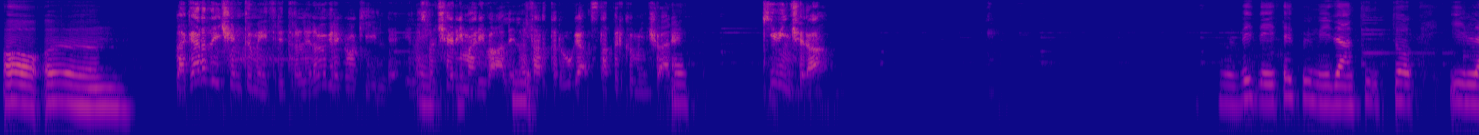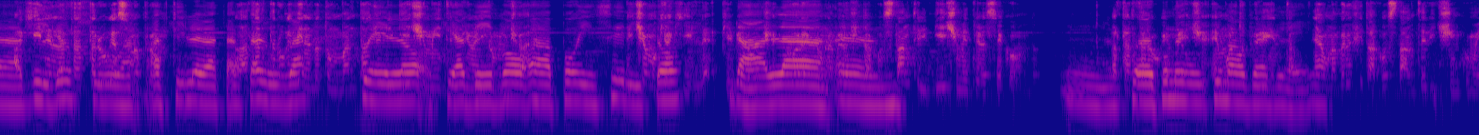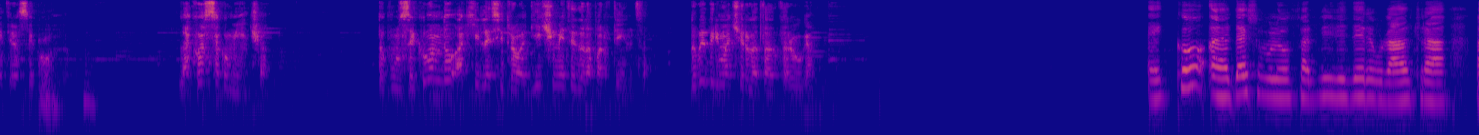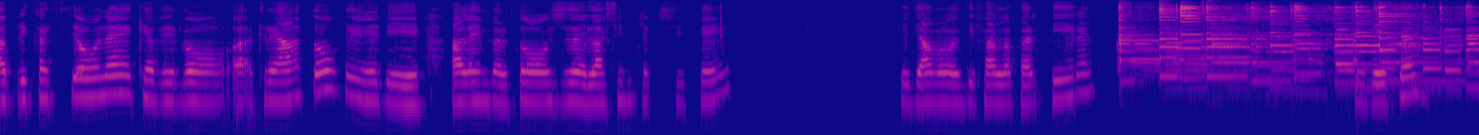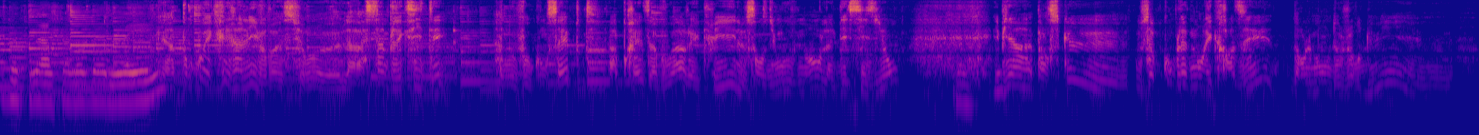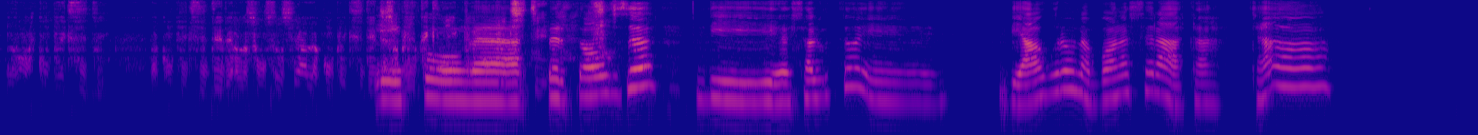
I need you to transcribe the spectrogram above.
ho, la, ho um, La gara dei 100 metri tra l'eroe greco Achille e la sua Ecco. acerrima rivale, la tartaruga, sta per cominciare. Ecco. Chi vincerà? Come vedete qui mi dà tutto il Achille e la video su tartaruga sono pronti. Achille e la Alla tartaruga tartaruga, viene dato un vantaggio di quello 10 metri che prima di avevo cominciare. eh, poi Diciamo inserito che Achille, più veloce, dal, corre con una velocità ehm, costante di 10 metri al secondo. Mm, La tartaruga come invece è ultima molto più lenta e ha una velocità costante di 5 metri al secondo. Ecco. La corsa comincia. Dopo un secondo Achille si trova a 10 metri dalla partenza, dove prima c'era la tartaruga. Ecco, eh, adesso volevo farvi vedere un'altra applicazione che avevo eh, creato, che è di Alain Berthoz, La Simplexité. Vediamo di farla partire. Pourquoi écrire un livre sur euh, la simplexité, un nouveau concept, après avoir écrit le sens du mouvement, la décision? Eh, Eh bien, parce que nous sommes complètement écrasés dans le monde d'aujourd'hui euh, devant la complexité. La complexité des relations sociales, la complexité des objets techniques, la complexité vi saluto e vi auguro una buona serata. Ciao!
